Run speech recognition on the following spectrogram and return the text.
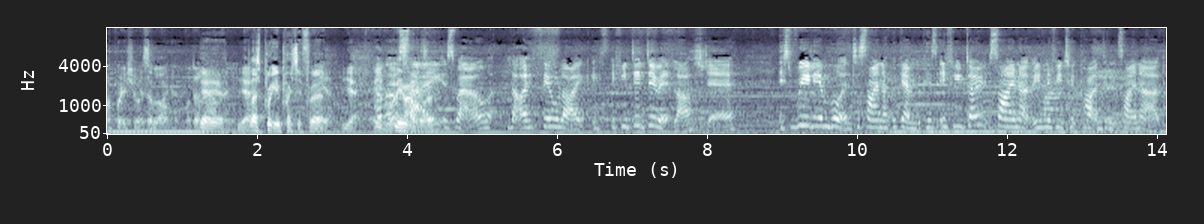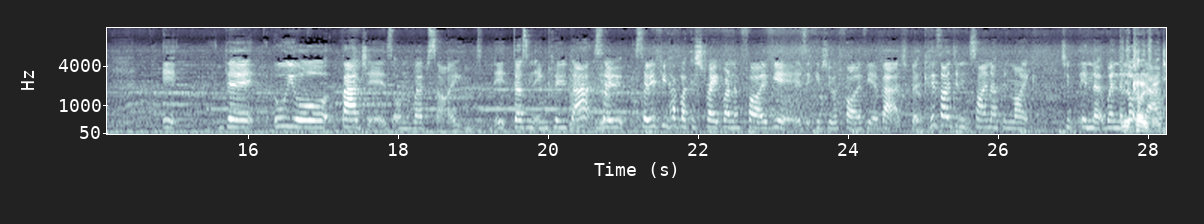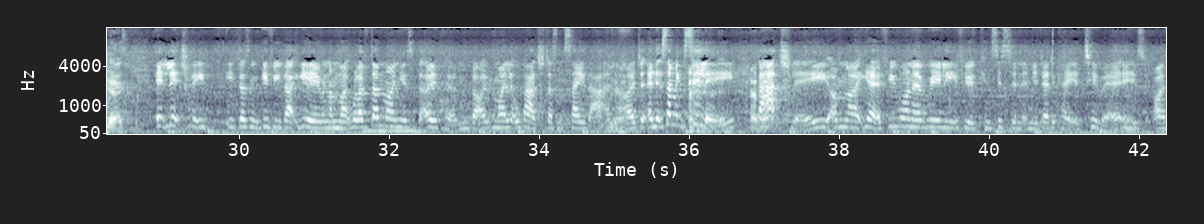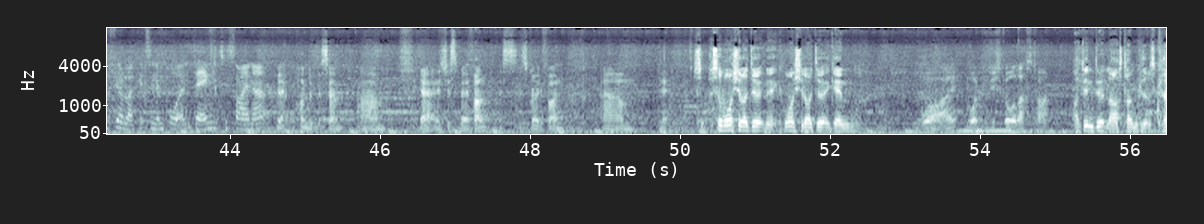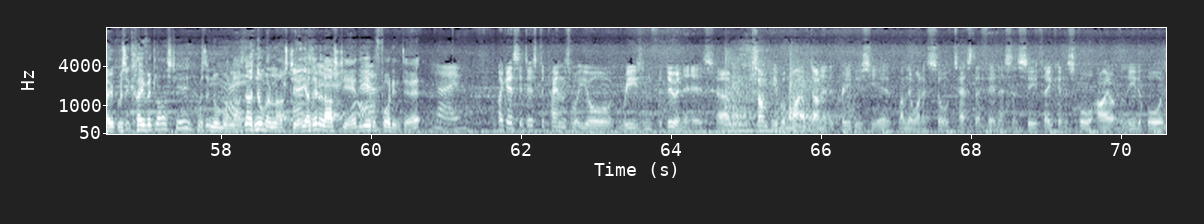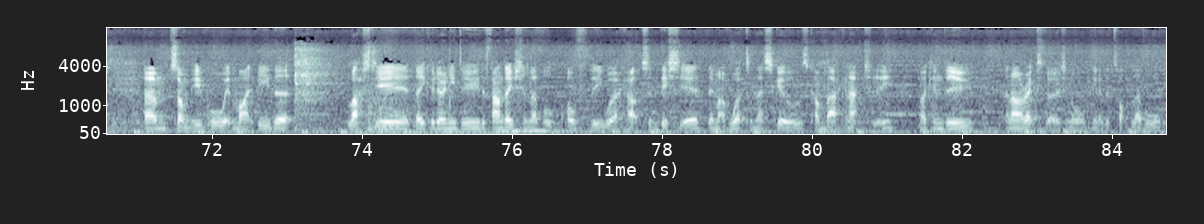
I'm pretty sure it's It's a something lot. like that. I Yeah, yeah. Yeah. But that's pretty impressive for. Yeah. Yeah, I either will way. Say as well that I feel like if, if you did do it last year, it's really important to sign up again because if you don't sign up, even if you took part and didn't sign up, it the all your badges on the website mm. it doesn't include that. So so if you have like a straight run of five years, it gives you a five year badge. But because I didn't sign up in like to, in the when the In the lockdown was, yeah. It literally it doesn't give you that year and i'm like well i've done nine years at the open but I, my little badge doesn't say that and Yeah. I do, and it's something silly but but- actually i'm like yeah if you want to really if you're consistent and you're dedicated to it it is i feel like it's an important thing to sign up Yeah, hundred percent. Um, yeah, and it's just a bit of fun. It's, it's great fun. Um, yeah, So, so why should I do it, Nick? Why should I do it again? Why? What did you score last time? I didn't do it last time because it was COVID. Was it COVID last year? Was it normal last? Year? No, it was normal last year. Yeah, I did it last year. The year before I didn't do it. no I guess it just depends what your reason for doing it is. Um, some people might have done it the previous year and they want to sort of test their fitness and see if they can score higher up the leaderboard. Um, some people, it might be that last year they could only do the foundation level of the workouts, and this year they might have worked on their skills, come back, and actually I can do an RX version or you know the top level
